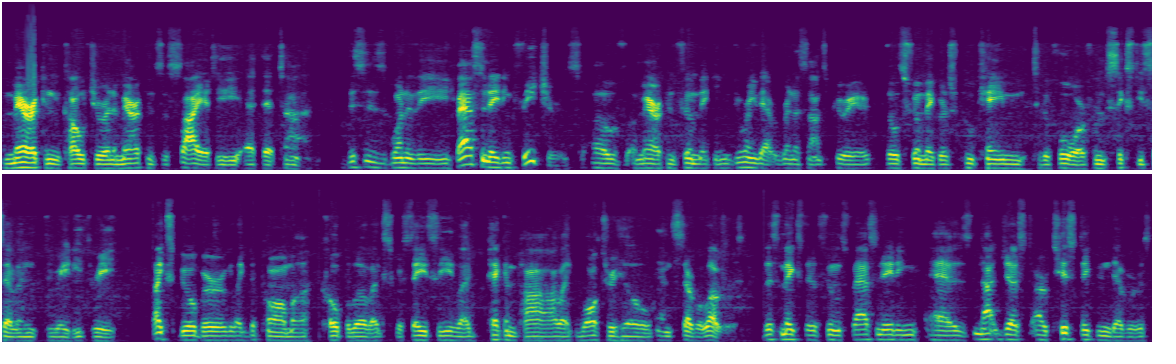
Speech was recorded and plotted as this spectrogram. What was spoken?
American culture and American society at that time. This is one of the fascinating features of American filmmaking during that Renaissance period, those filmmakers who came to the fore from 67 through 83 like Spielberg, like De Palma, Coppola, like Scorsese, like Peckinpah, like Walter Hill, and several others. This makes their films fascinating as not just artistic endeavors,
